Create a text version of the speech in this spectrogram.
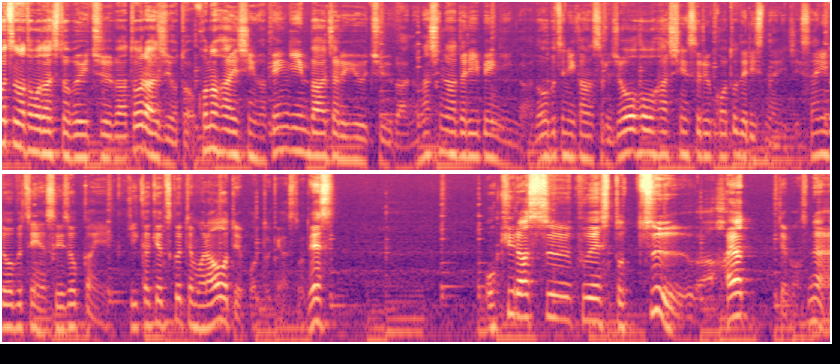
物の友達と VTuber とラジオとこの配信はペンギンバーチャル YouTuber 七種のアデリーペンギンが動物に関する情報を発信することでリスナーに実際に動物園や水族館へ行くきっかけを作ってもらおうというポッドキャストです。 Oculus Quest 2が流行ってますね。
